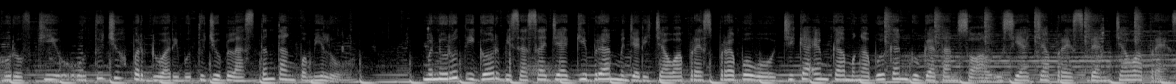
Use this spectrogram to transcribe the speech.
huruf QUU 7 per 2017 tentang pemilu. Menurut Igor bisa saja Gibran menjadi cawapres Prabowo jika MK mengabulkan gugatan soal usia capres dan cawapres.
